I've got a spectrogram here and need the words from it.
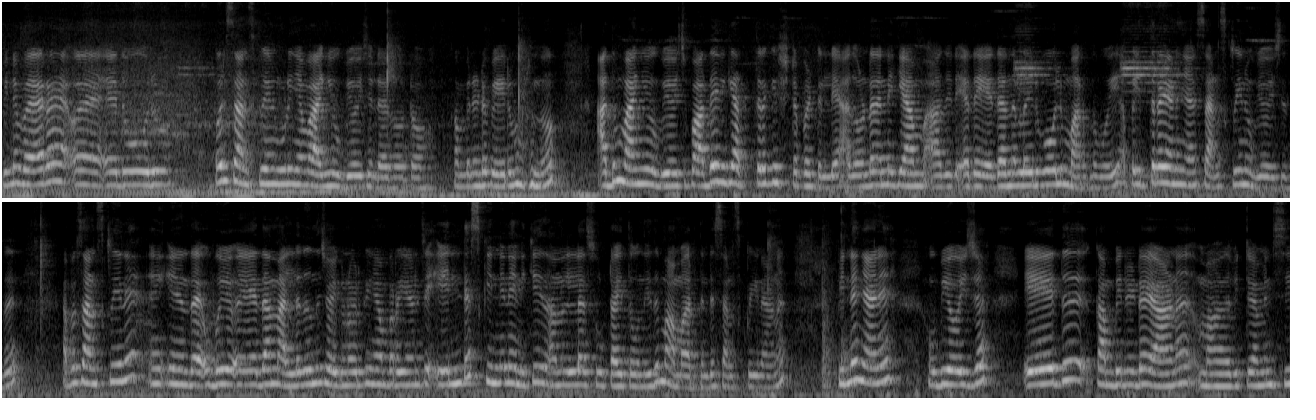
പിന്നെ വേറെ ഏതോ ഒരു ഒരു സൺസ്ക്രീൻ കൂടി ഞാൻ വാങ്ങി ഉപയോഗിച്ചിട്ടുണ്ടായിരുന്നു കേട്ടോ. കമ്പനിയുടെ പേര് മറന്നു. അതും വാങ്ങി ഉപയോഗിച്ചപ്പോൾ അതെനിക്ക് അത്രയ്ക്ക് ഇഷ്ടപ്പെട്ടില്ല. അതുകൊണ്ട് തന്നെ എനിക്ക് അത് അത് ഏതാന്നുള്ളൊരു പോലും മറന്നുപോയി. അപ്പോൾ ഇത്രയാണ് ഞാൻ സൺസ്ക്രീൻ ഉപയോഗിച്ചത്. അപ്പോൾ സൺസ്ക്രീന് എന്താ ഉപയോ ഏതാ നല്ലതെന്ന് ചോദിക്കുന്നവർക്ക് ഞാൻ പറയുകയാണെന്ന് വെച്ചാൽ എന്റെ സ്കിന്നിന് എനിക്ക് നല്ല സൂട്ടായി തോന്നിയത് മാമാർത്തിന്റെ സൺസ്ക്രീനാണ് പിന്നെ ഞാൻ ഉപയോഗിച്ച ഏത് കമ്പനിയുടെ ആണ് വിറ്റാമിൻ സി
